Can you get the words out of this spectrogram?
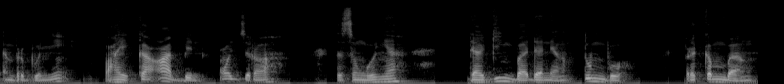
yang berbunyi, wahai Kaab bin Ujrah, sesungguhnya daging badan yang tumbuh berkembang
